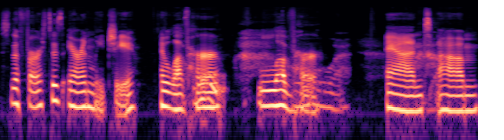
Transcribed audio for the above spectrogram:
So the first is Erin Lichy. I love her. Ooh. Love her. Ooh. And um,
